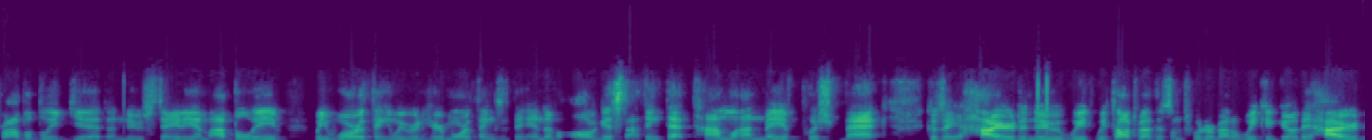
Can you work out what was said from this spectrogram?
probably get a new stadium. I believe we were thinking we were going to hear more things at the end of August. I think that timeline may have pushed back because they hired a new. We we talked about this on Twitter about a week ago. They hired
